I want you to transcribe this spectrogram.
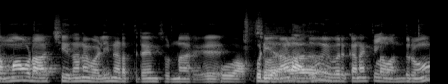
அம்மாவோட ஆட்சியை தானே வழி நடத்துறேன்னு சொன்னாரு அப்படியா அதனால அதுவும் இவர் கணக்குல வந்துரும்.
